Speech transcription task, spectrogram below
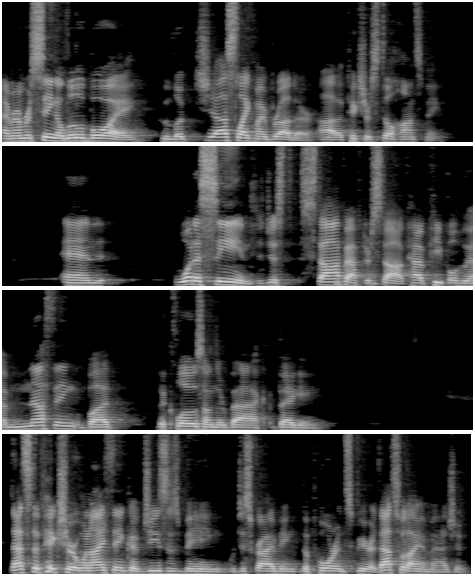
I remember seeing a little boy who looked just like my brother. Uh, the picture still haunts me. And what a scene to just stop after stop, have people who have nothing but the clothes on their back begging. That's the picture when I think of Jesus being describing the poor in spirit. That's what I imagine.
